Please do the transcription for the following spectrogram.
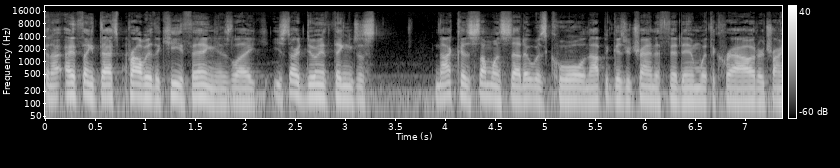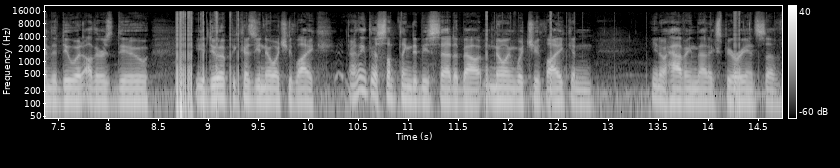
And I, I think that's probably the key thing is like you start doing things just not because someone said it was cool, not because you're trying to fit in with the crowd or trying to do what others do. You do it because you know what you like. I think there's something to be said about knowing what you like and you know having that experience of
